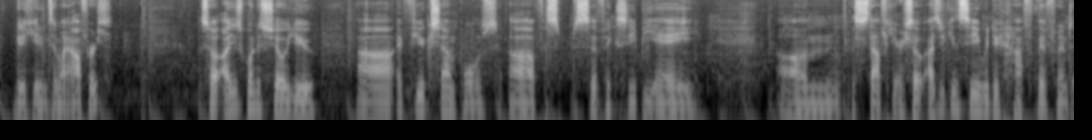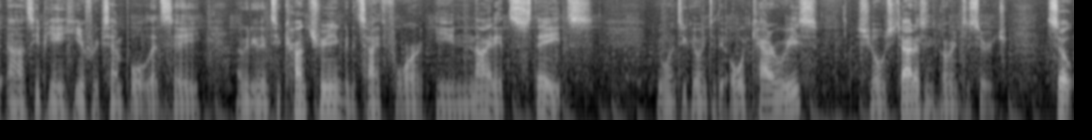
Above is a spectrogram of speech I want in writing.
I'm to hit into my offers. So I just want to show you uh, a few examples of specific CPA um, stuff here. So as you can see, we do have different uh, CPA here. For example, let's say I'm going to go into country. I'm going to type for United States. You want to go into the old categories, show status, and go into search. So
